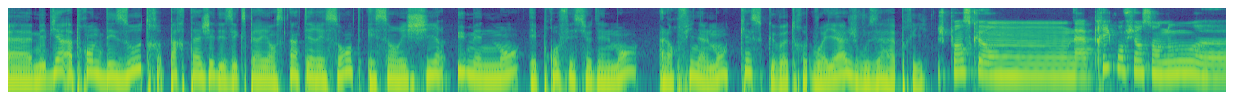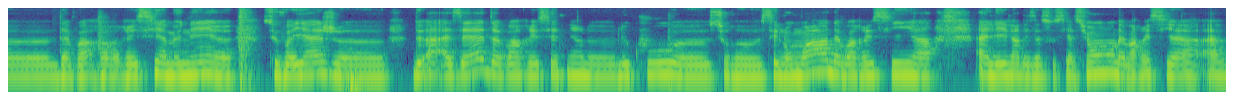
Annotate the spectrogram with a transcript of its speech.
euh, mais bien apprendre des autres, partager des expériences intéressantes et s'enrichir humainement et professionnellement alors finalement, qu'est-ce que votre voyage vous a appris? Je pense qu'on a pris confiance en nous euh, d'avoir réussi à mener euh, ce voyage euh, de A à Z, d'avoir réussi à tenir le, coup sur ces longs mois, d'avoir réussi à aller vers des associations, d'avoir réussi à,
